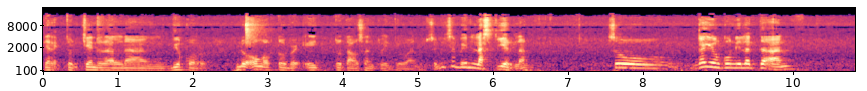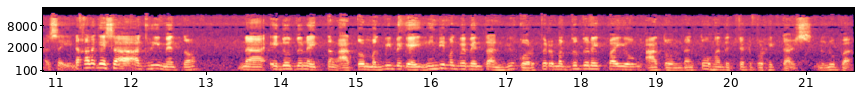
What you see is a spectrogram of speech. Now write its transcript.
Director General ng Bucor noong October 8, 2021. So, ibig sabihin last year lang. So, ngayon kung nilagdaan, sa, nakalagay sa agreement no, na i-donate ng Atom, magbibigay, hindi magbebenta ang Bucor, pero magdo-donate pa yung Atom ng 234 hectares na lupa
